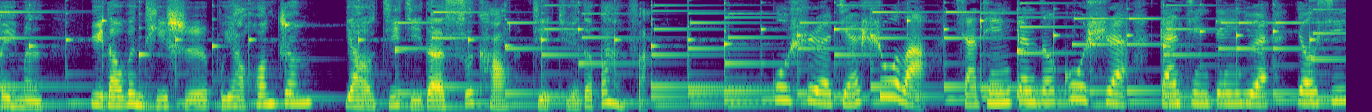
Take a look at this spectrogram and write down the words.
贝们，遇到问题时不要慌张。要积极的思考解决的办法。故事结束了，想听更多故事，赶紧订阅“游戏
